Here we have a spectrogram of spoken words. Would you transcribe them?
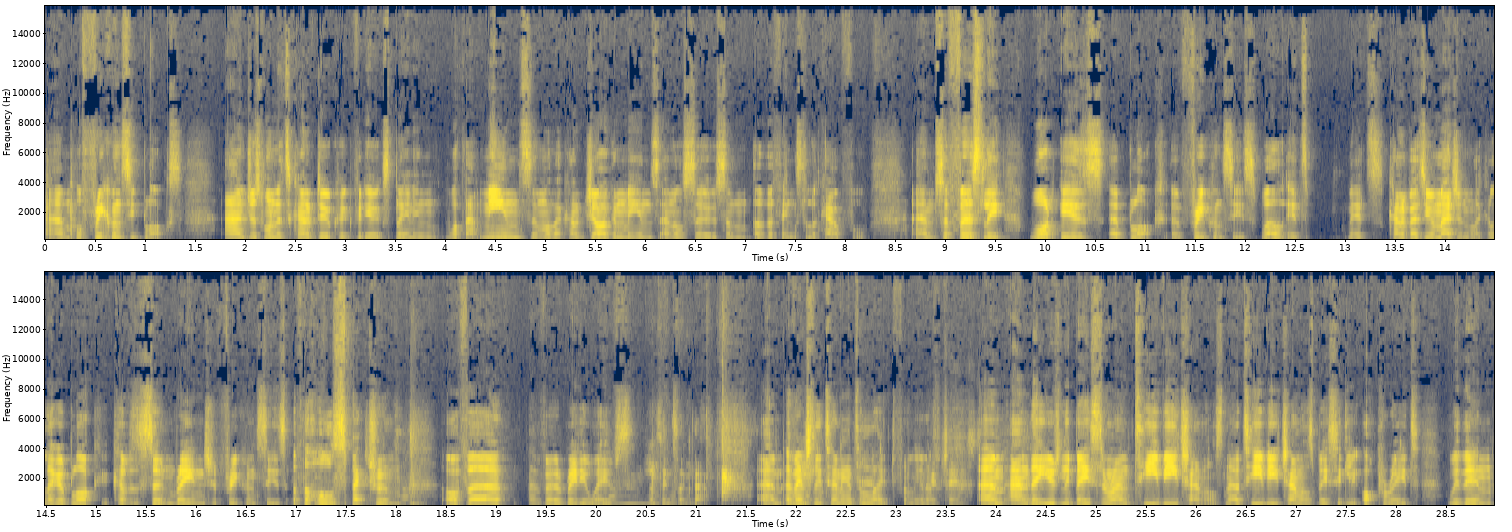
um, or frequency blocks and just wanted to kind of do a quick video explaining what that means and what that kind of jargon means and also some other things to look out for. Um, so firstly, what is a block of frequencies? Well, it's it's kind of as you imagine, like a Lego block. It covers a certain range of frequencies of the whole spectrum of uh, of uh, radio waves and things like that. Um, eventually turning into light, funnily enough. Um, and they're usually based around TV channels. Now, TV channels basically operate within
